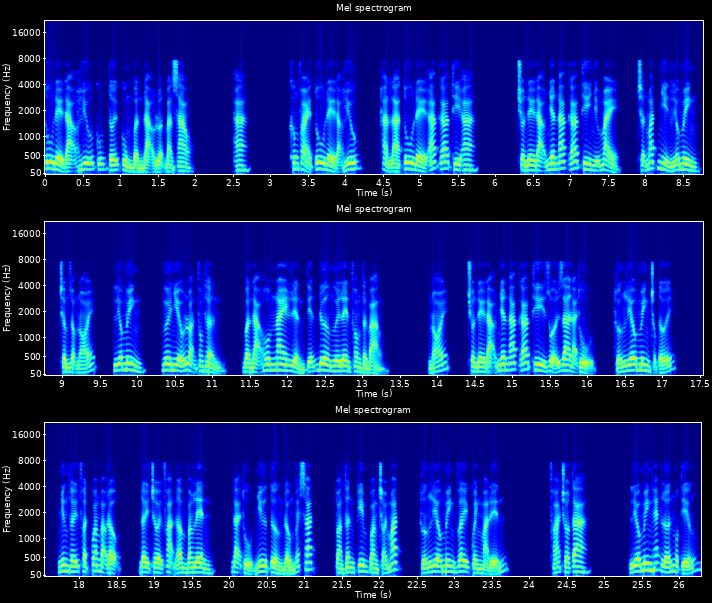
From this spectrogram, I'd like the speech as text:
Tu đề đạo hữu cũng tới cùng bần đạo luận bàn sao? A, không phải tu đề đạo hữu, hẳn là tu đề ác gác thi a. Chuẩn đề đạo nhân ác gác thi như mày trận mắt nhìn liễu minh, trầm giọng nói liễu minh, ngươi nhiễu loạn phong thần, bần đạo hôm nay liền tiễn đưa ngươi lên phong thần bảng. Nói, chuẩn đề đạo nhân ác gác thi dội ra đại thủ, hướng liễu minh chụp tới. Nhưng thấy phật quang bạo động, đầy trời phản âm vang lên đại thủ như tường đồng vách sắt, toàn thân kim quang chói mắt, hướng liêu minh vây quanh mà đến. Phá cho ta. Liêu minh hét lớn một tiếng,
